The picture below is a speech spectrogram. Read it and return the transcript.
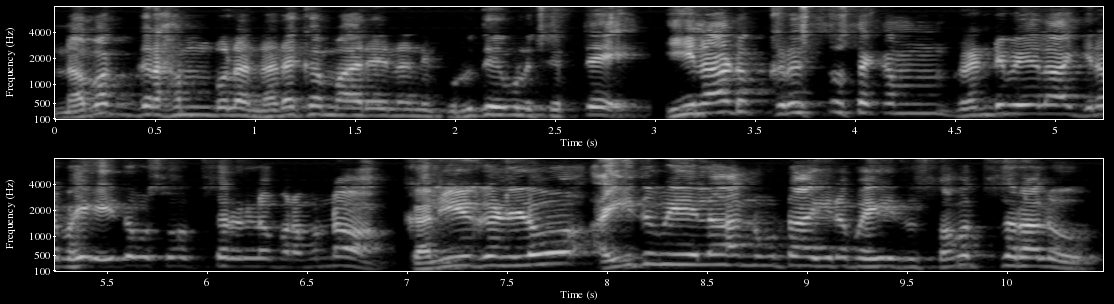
నవగ్రహంబుల నడక మారేనని గురుదేవులు చెప్తే ఈనాడు క్రీస్తు శకం రెండు వేల ఇరవై ఐదవ సంవత్సరంలో మనం కలియుగంలో ఐదు వేల నూట ఇరవై ఐదు సంవత్సరాలు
